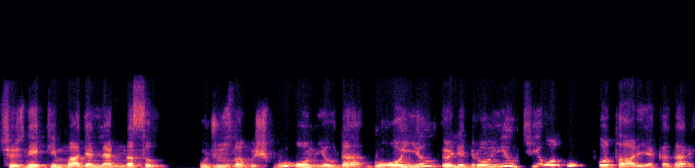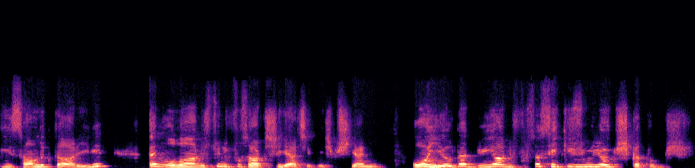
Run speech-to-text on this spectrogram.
sözünü ettiğim madenler nasıl ucuzlamış bu 10 yılda? Bu 10 yıl öyle bir 10 yıl ki o, o, o tarihe kadar insanlık tarihinin en olağanüstü nüfus artışı gerçekleşmiş. Yani 10 yılda dünya nüfusuna 800 milyon kişi katılmış.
